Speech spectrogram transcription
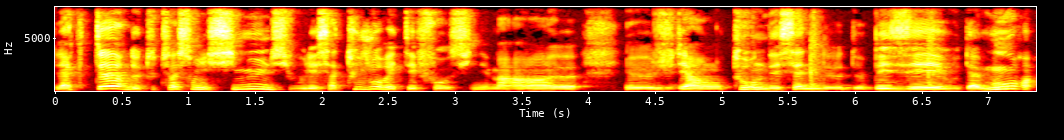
L'acteur, de toute façon, il simule, si vous voulez. Ça a toujours été faux au cinéma. Hein. Euh, euh, je veux dire, on tourne des scènes de, de baiser ou d'amour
